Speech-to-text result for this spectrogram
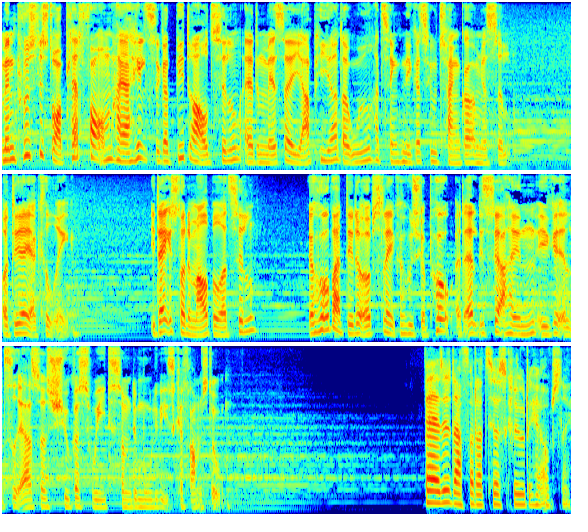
Men en pludselig stor platform har jeg helt sikkert bidraget til, at en masse af jer piger derude har tænkt negative tanker om jer selv. Og det er jeg ked af. I dag står det meget bedre til. Jeg håber, at dette opslag kan huske jer på, at alt I ser herinde ikke altid er så sugar sweet, som det muligvis kan fremstå. Hvad er det, der får dig til at skrive det her opslag?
